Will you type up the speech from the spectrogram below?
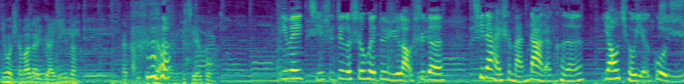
因为什么样的原因呢，才导致这样的一个结果？因为其实这个社会对于老师的期待还是蛮大的，可能要求也过于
